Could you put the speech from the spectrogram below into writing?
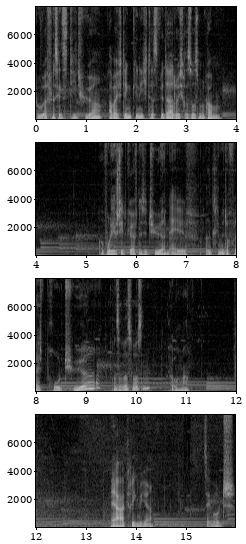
Du öffnest jetzt die Tür, aber ich denke nicht, dass wir dadurch Ressourcen bekommen. Obwohl hier steht geöffnete Türen, 11. Also kriegen wir doch vielleicht pro Tür unsere Ressourcen? Gucken wir mal. Ja, kriegen wir. Sehr gut.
